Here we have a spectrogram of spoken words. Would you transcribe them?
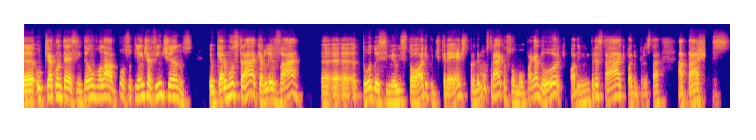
Uh, o que acontece? Então, eu vou lá, pô, sou cliente há 20 anos, eu quero mostrar, quero levar uh, uh, todo esse meu histórico de crédito para demonstrar que eu sou um bom pagador, que podem me emprestar, que podem emprestar a taxas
